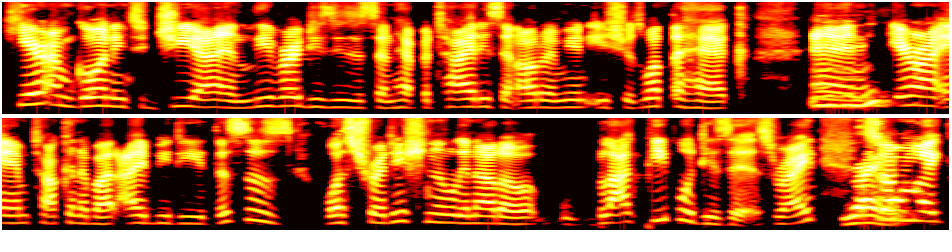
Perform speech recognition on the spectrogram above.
Here I'm going into GI and liver diseases and hepatitis and autoimmune issues. What the heck? Mm-hmm. And here I am talking about IBD. This is what's traditionally not a black people disease, right? right? So I'm like,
